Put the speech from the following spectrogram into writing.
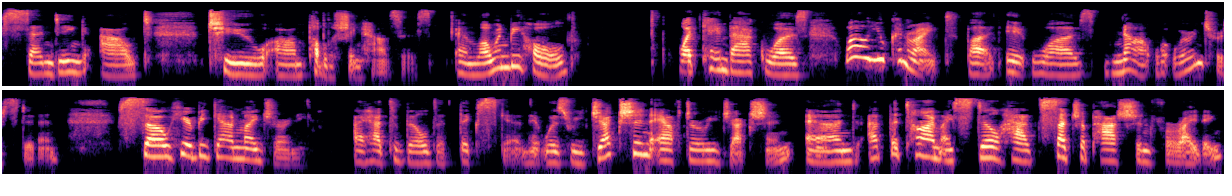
sending out to um, publishing houses. And lo and behold, what came back was, well, you can write, but it was not what we're interested in. So here began my journey. I had to build a thick skin. It was rejection after rejection. And at the time, I still had such a passion for writing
